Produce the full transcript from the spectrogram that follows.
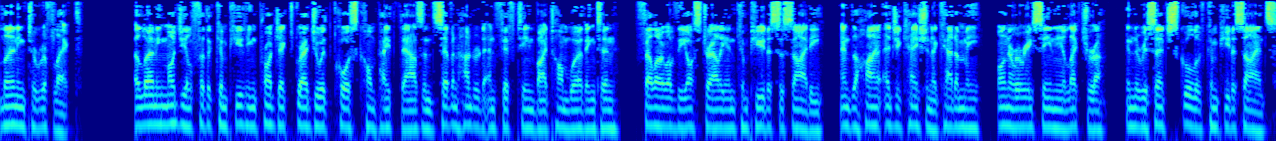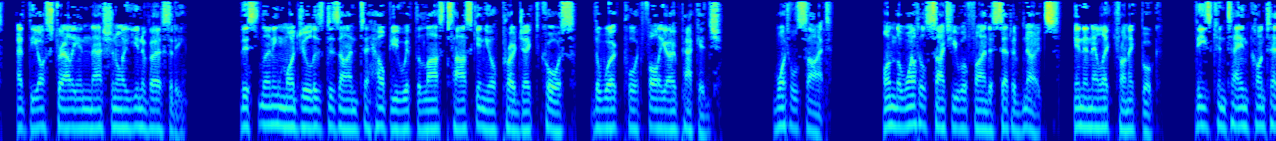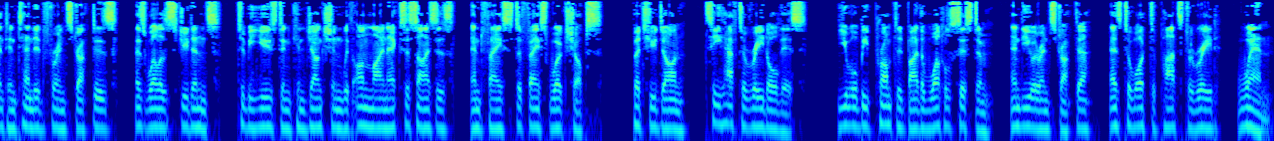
Learning to Reflect. A learning module for the Computing Project graduate course Comp 8715 by Tom Worthington, Fellow of the Australian Computer Society, and the Higher Education Academy, Honorary Senior Lecturer, in the Research School of Computer Science, at the Australian National University. This learning module is designed to help you with the last task in your project course, the Work Portfolio Package. Wattle Site. On the Wattle site you will find a set of notes, in an electronic book. These contain content intended for instructors, as well as students, to be used in conjunction with online exercises, and face-to-face -face workshops. But you don't have to read all this. You will be prompted by the Wattle system, and your instructor, as to what to parts to read, when.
